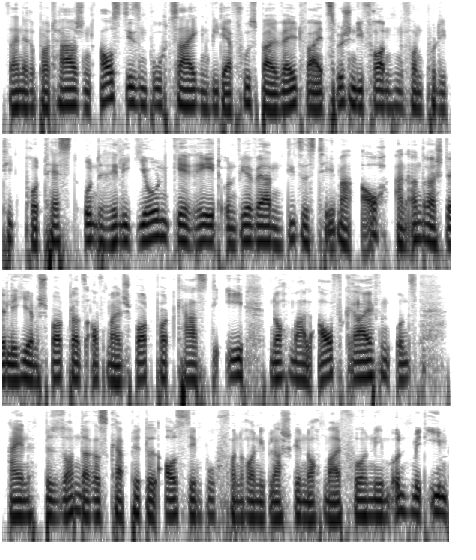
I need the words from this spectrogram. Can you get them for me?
Seine Reportagen aus diesem Buch zeigen, wie der Fußball weltweit zwischen die Fronten von Politik, Protest und Religion gerät. Und wir werden dieses Thema auch an anderer Stelle hier im Sportplatz auf meinsportpodcast.de nochmal aufgreifen, uns ein besonderes Kapitel aus dem Buch von Ronny Blaschke nochmal vornehmen und mit ihm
